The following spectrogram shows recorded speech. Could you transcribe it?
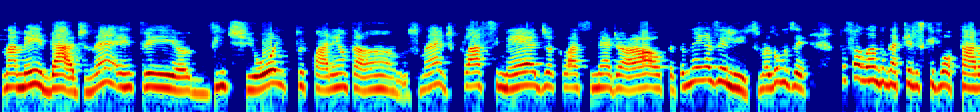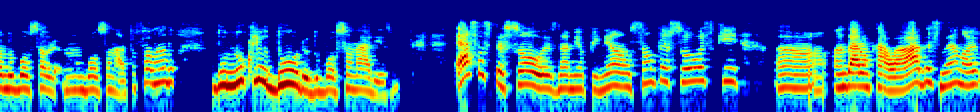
na meia idade, né, entre 28 e 40 anos, né, de classe média, classe média alta, também as elites, mas vamos dizer, estou falando daqueles que votaram no Bolsonaro, estou falando do núcleo duro do bolsonarismo. Essas pessoas, na minha opinião, são pessoas que uh, andaram caladas, né? Nós,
